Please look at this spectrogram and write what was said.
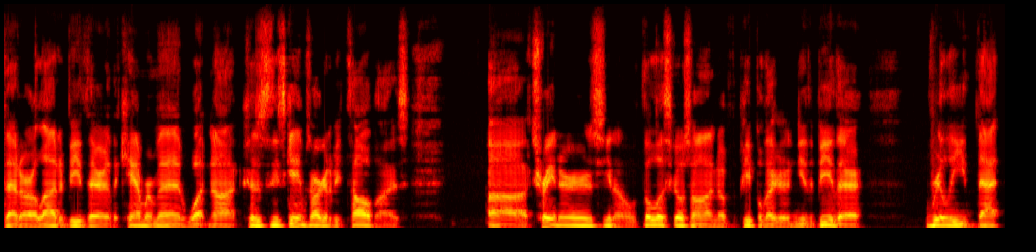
that are allowed to be there, the cameramen, whatnot, because these games are going to be televised. Uh, trainers, you know, the list goes on of the people that are going to need to be there. Really, that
